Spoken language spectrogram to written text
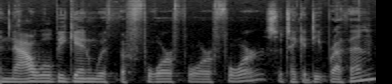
And now we'll begin with the 444. So take a deep breath in.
